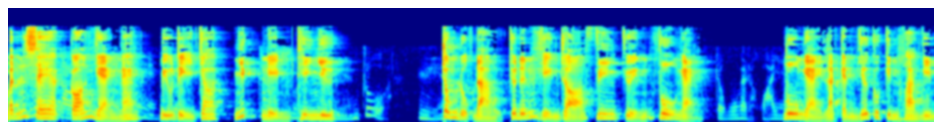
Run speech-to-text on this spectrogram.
bánh xe có nhàn nan biểu thị cho nhất niệm thiên như. Trong lục đạo, cho đến hiện rõ viên chuyển vô ngại. Vô ngại là cảnh giới của kinh hoa nghiêm.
